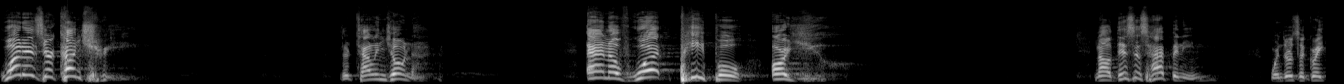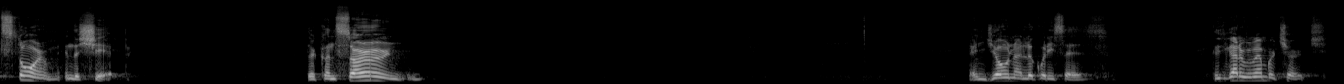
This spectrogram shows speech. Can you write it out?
What is your country? They're telling Jonah. And of what people are you? Now, this is happening when there's a great storm in the ship. They're concerned. And Jonah, look what he says. Because you got to remember, church,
